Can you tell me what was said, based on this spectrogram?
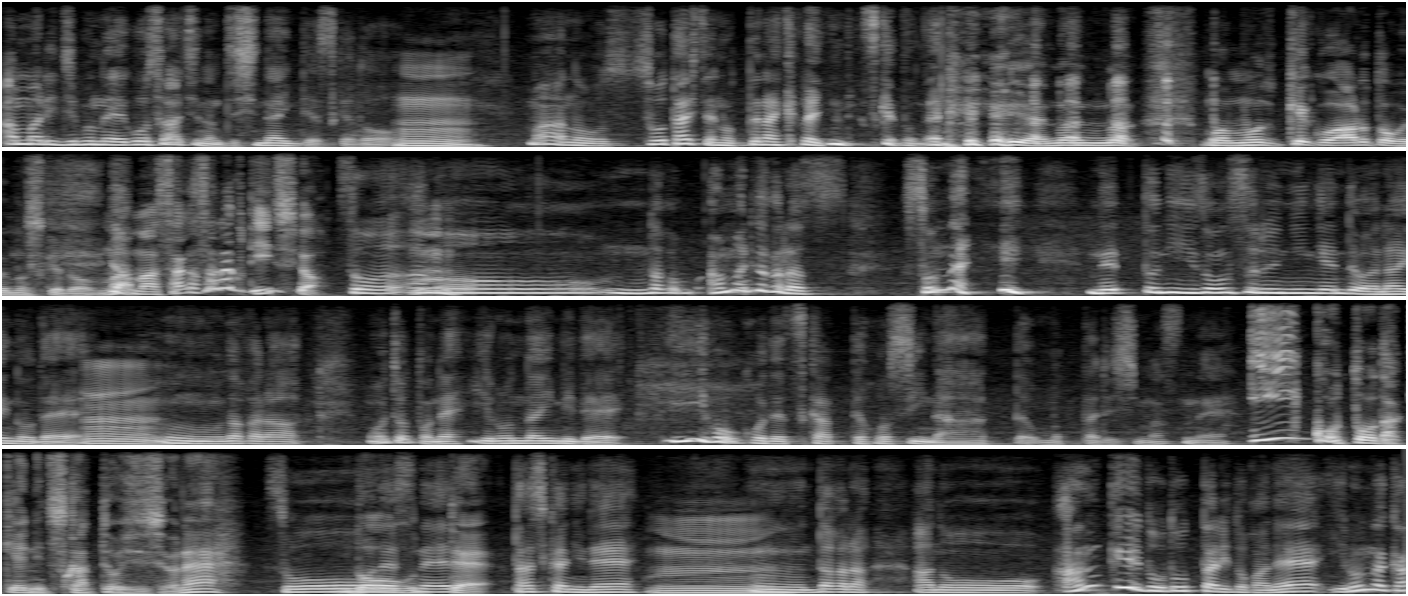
あんまり自分のエゴサーチなんてしないんですけど、うん、まああのそう大して載ってないからいいんですけどね。いやのの、まあ、もう結構あると思いますけど。まあまあ探さなくていいですよ。そうあのー、だからあんまりだからそんなに ネットに依存する人間ではないので、うん、うん、だからもうちょっとねいろんな意味でいい方向で使ってほしいなって思ったりしますね。いいことだけに使ってほしいですよねそうですね。確かにね。うん、だからあのアンケートを取ったりとかねいろんな考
